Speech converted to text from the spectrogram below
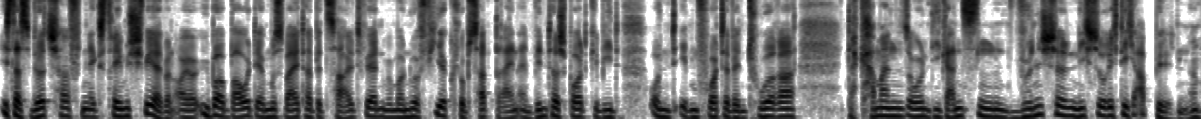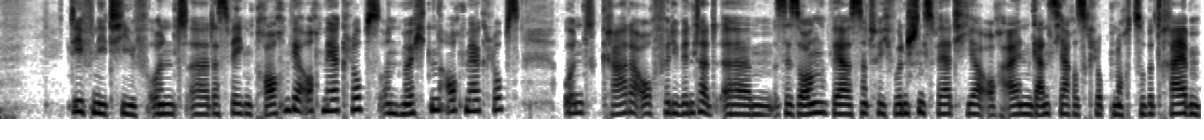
ist das Wirtschaften extrem schwer. Wenn euer Überbau, der muss weiter bezahlt werden, wenn man nur vier Clubs hat, drei in einem Wintersportgebiet und eben Fuerteventura, da kann man so die ganzen Wünsche nicht so richtig abbilden. Ne? Definitiv. Und äh, deswegen brauchen wir auch mehr Clubs und möchten auch mehr Clubs. Und gerade auch für die Wintersaison ähm, wäre es natürlich wünschenswert, hier auch einen Ganzjahresclub noch zu betreiben.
